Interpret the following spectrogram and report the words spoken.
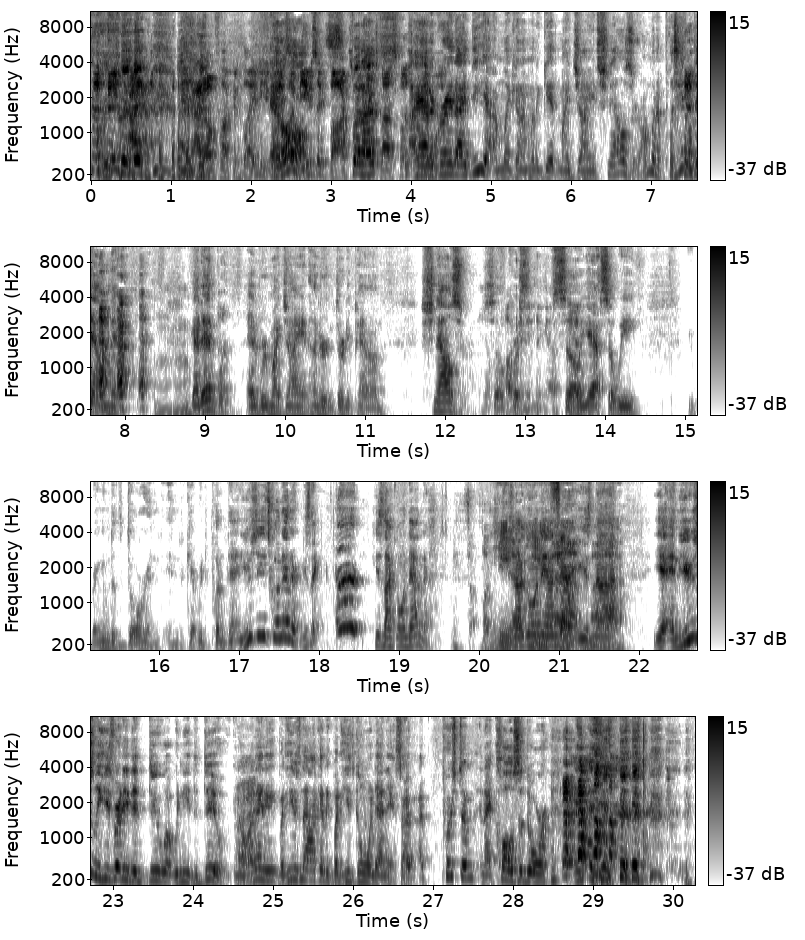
I, I don't fucking blame you. at it's all. a music box, but I, not supposed to I had a one. great idea. I'm like, I'm going to get my giant schnauzer. I'm going to put him down there. Got Edward. Edward, my giant 130 pound schnauzer. So of course, anything up, so yeah. yeah. so we we bring him to the door and, and get ready to put him down. Usually he's going down there. He's like, "Er." he's not going down there. So fuck He- He's not going he down felt, there. He's uh, not. Yeah, and usually he's ready to do what we need to do, you know. Right. And then he, but he's not going to. But he's going down there. So I, I pushed him and I closed the door, and,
